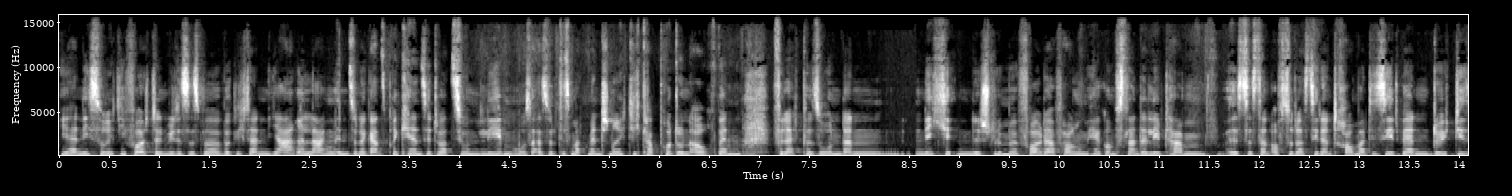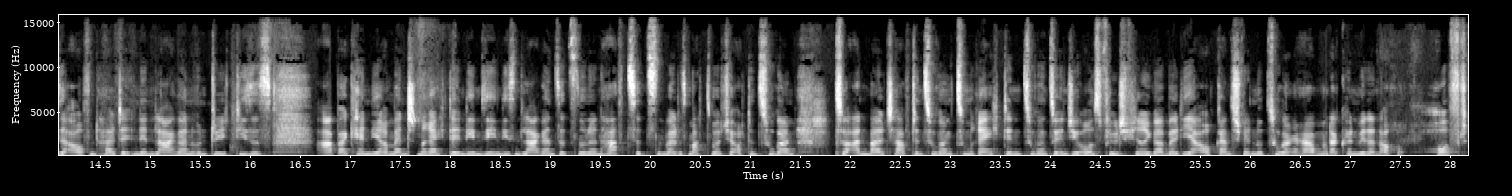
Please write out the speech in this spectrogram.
ja nicht so richtig vorstellen, wie das ist, wenn man wirklich dann jahrelang in so einer ganz prekären Situation leben muss. Also das macht Menschen richtig kaputt und auch wenn mhm. vielleicht Personen dann nicht eine schlimme Foltererfahrung im Herkunftsland erlebt haben, ist es dann oft so, dass die dann traumatisiert werden durch diese Aufenthalte in den Lagern und durch dieses Aberkennen ihrer Menschenrechte, indem sie in diesen Lagern sitzen und in Haft sitzen, weil das macht zum Beispiel auch den Zugang zur Anwaltschaft, den Zugang zum Recht, den Zugang zu NGOs viel schwieriger, weil die ja auch ganz schwer nur Zugang haben. Und da können wir dann auch oft,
